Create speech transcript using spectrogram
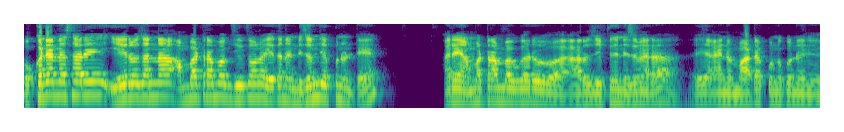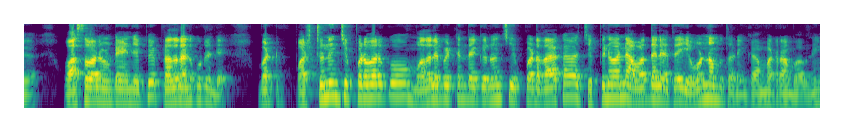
ఒక్కటన్నా సరే ఏ రోజన్నా అంబటి రాంబాబు జీవితంలో ఏదైనా నిజం చెప్పనుంటే అరే అంబటి రాంబాబు గారు ఆ రోజు చెప్పింది నిజమేరా? ఏ ఆయన మాట కొన్ని కొన్ని వాస్తవాలు ఉంటాయని చెప్పి ప్రజలు అనుకుంటుండే. బట్ ఫస్ట్ నుంచి ఇప్పటి వరకు మొదలుపెట్టిన దగ్గర నుంచి ఇప్పటిదాకా చెప్పినవన్నీ అబద్ధాలు అయితే ఎవడు నమ్ముతాడు ఇంకా అమ్మట రాంబాబుని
